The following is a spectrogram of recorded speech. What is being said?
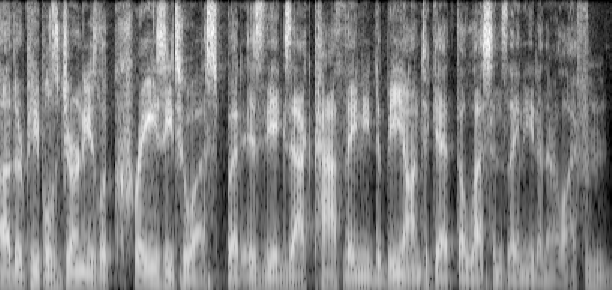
other people's journeys look crazy to us but is the exact path they need to be on to get the lessons they need in their life Mhm.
